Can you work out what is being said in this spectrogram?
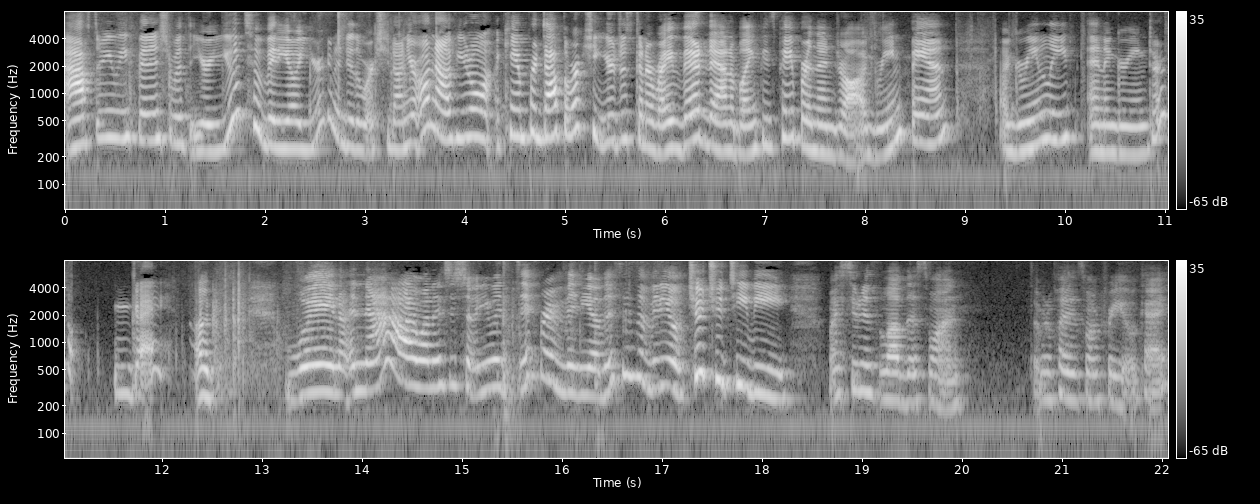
after you be finished with your YouTube video, you're gonna do the worksheet on your own. Now, if you don't can't print out the worksheet, you're just gonna write there down a blank piece of paper and then draw a green fan, a green leaf, and a green turtle. Okay? Okay. Bueno, and now I wanted to show you a different video. This is a video of ChuChu TV. My students love this one. So I'm to play this one for you, okay?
